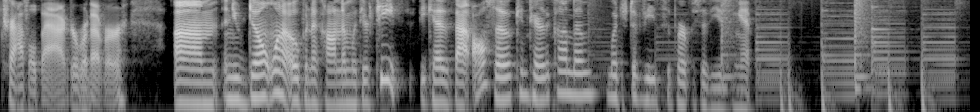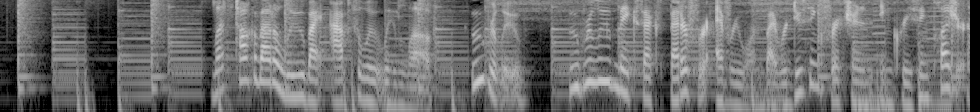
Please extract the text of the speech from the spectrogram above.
travel bag or whatever. Um, and you don't want to open a condom with your teeth because that also can tear the condom, which defeats the purpose of using it. Let's talk about a lube I absolutely love Uberlube. Uberlube makes sex better for everyone by reducing friction and increasing pleasure.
